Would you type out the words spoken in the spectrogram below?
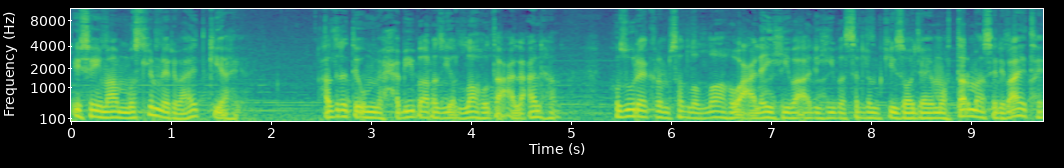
اسے امام مسلم نے روایت کیا ہے۔ حضرت ام حبیبہ رضی اللہ تعالی عنہ حضور اکرم صلی اللہ علیہ وآلہ وسلم کی زوجہ محترمہ سے روایت ہے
